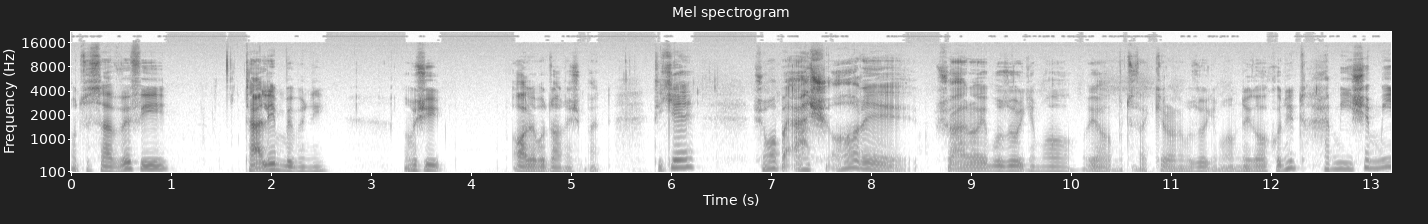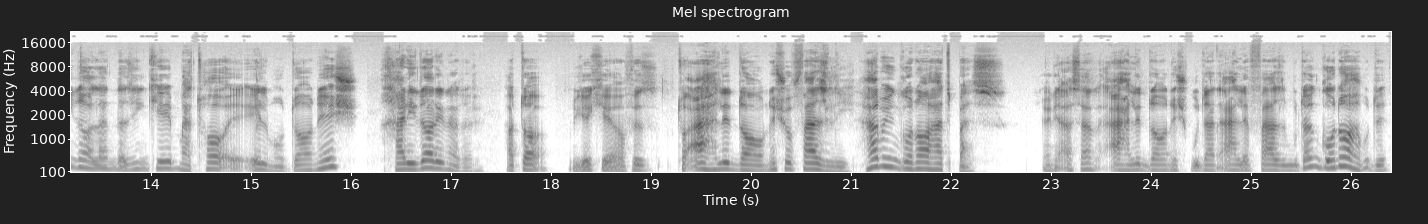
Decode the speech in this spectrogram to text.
متصوفی تعلیم ببینی. میشی عالم و دانشمند. دیگه شما به اشعار شعرهای بزرگ ما یا متفکران بزرگ ما هم نگاه کنید همیشه مینالند از اینکه متاع علم و دانش خریداری نداره. حتی میگه که حافظ تو اهل دانش و فضلی همین گناهت بس. یعنی اصلا اهل دانش بودن اهل فضل بودن گناه بوده.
